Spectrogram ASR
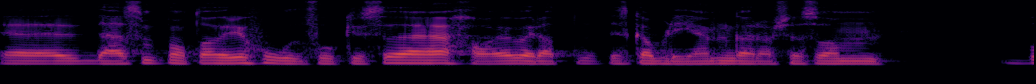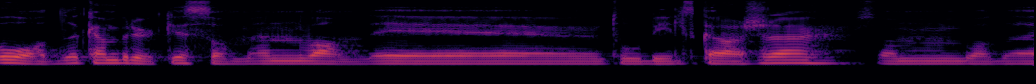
det som på en måte har vært hovedfokuset, har jo vært at det skal bli en garasje som både kan brukes som en vanlig tobilsgarasje, som både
